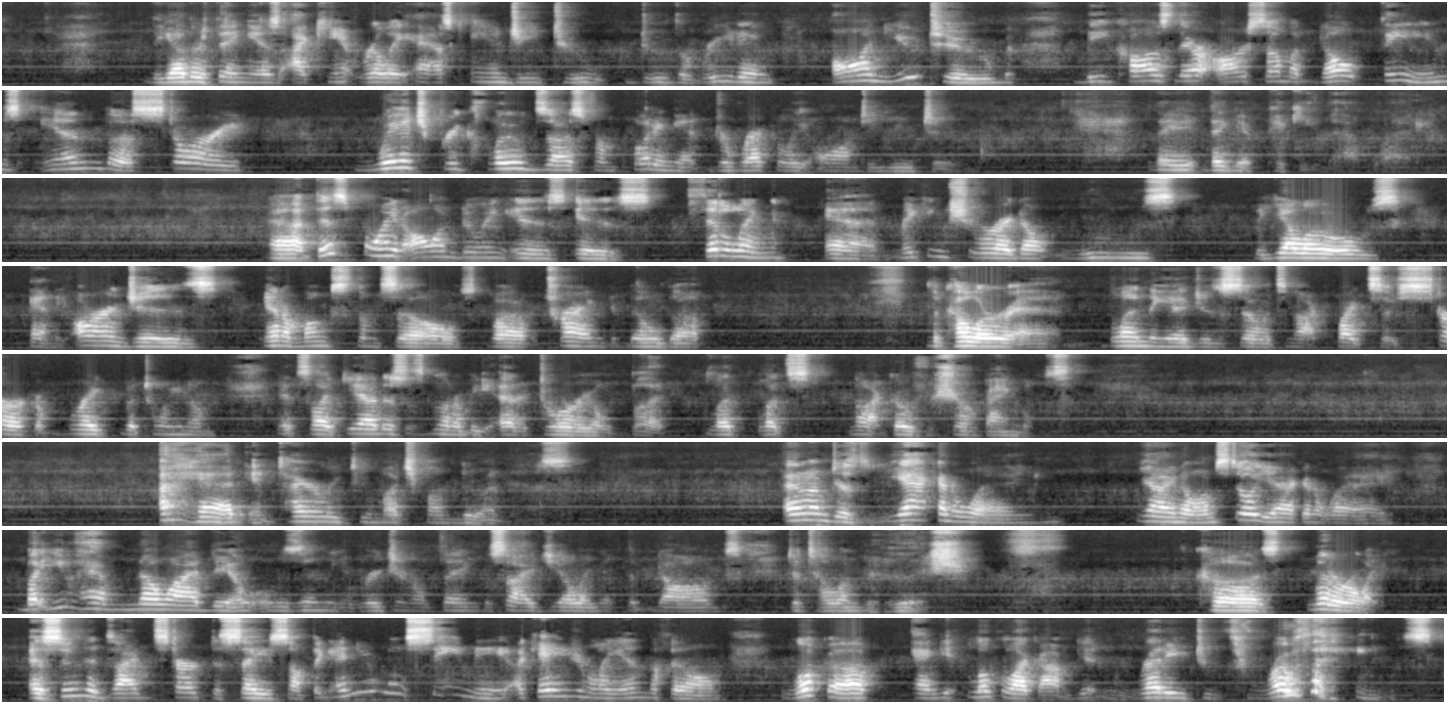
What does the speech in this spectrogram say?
The other thing is, I can't really ask Angie to do the reading on YouTube because there are some adult themes in the story which precludes us from putting it directly onto YouTube. They, they get picky that way. At this point, all I'm doing is, is fiddling and making sure I don't lose the yellows and the oranges in amongst themselves while trying to build up the color and blend the edges so it's not quite so stark a break between them. It's like, yeah, this is going to be editorial, but let, let's not go for sharp angles. I had entirely too much fun doing this. And I'm just yakking away. Yeah, I know, I'm still yakking away. But you have no idea what was in the original thing besides yelling at the dogs to tell them to hush. Because, literally, as soon as I'd start to say something, and you will see me occasionally in the film look up and get, look like I'm getting ready to throw things.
